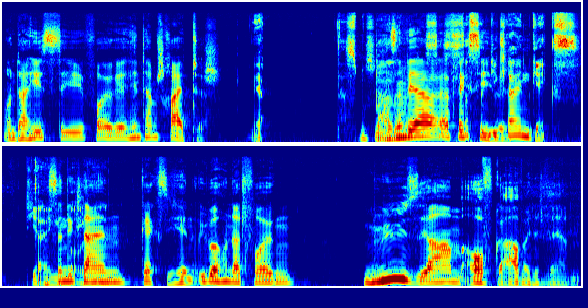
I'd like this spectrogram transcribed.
und da hieß die Folge Hinterm Schreibtisch. Ja. Das muss Da sind wir, das, äh, ist- Das sind flexibel. die kleinen Gags, die Das sind die kleinen Gags, die hier in über 100 Folgen mühsam aufgearbeitet werden.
